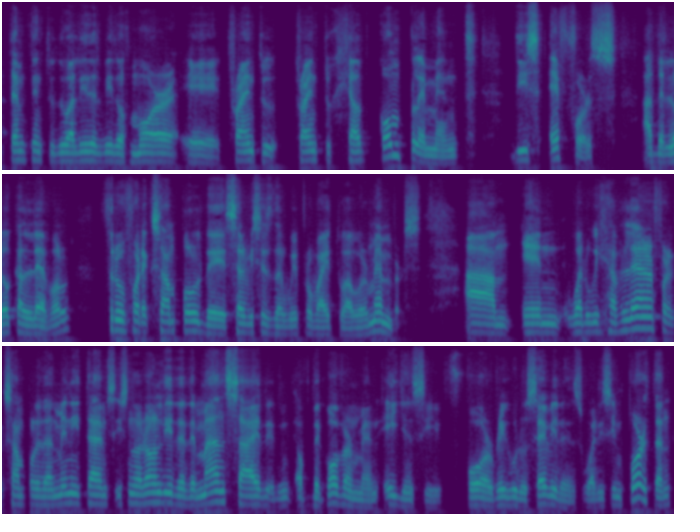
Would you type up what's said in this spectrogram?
attempting to do a little bit of more uh, trying to trying to help complement these efforts at the local level through, for example, the services that we provide to our members. Um, and what we have learned, for example, that many times is not only the demand side of the government agency for rigorous evidence, what is important,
